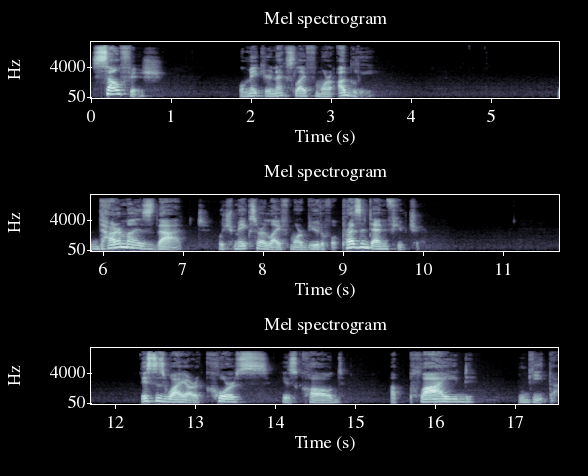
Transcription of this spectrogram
selfish will make your next life more ugly. Dharma is that which makes our life more beautiful, present and future. This is why our course is called Applied Gita.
